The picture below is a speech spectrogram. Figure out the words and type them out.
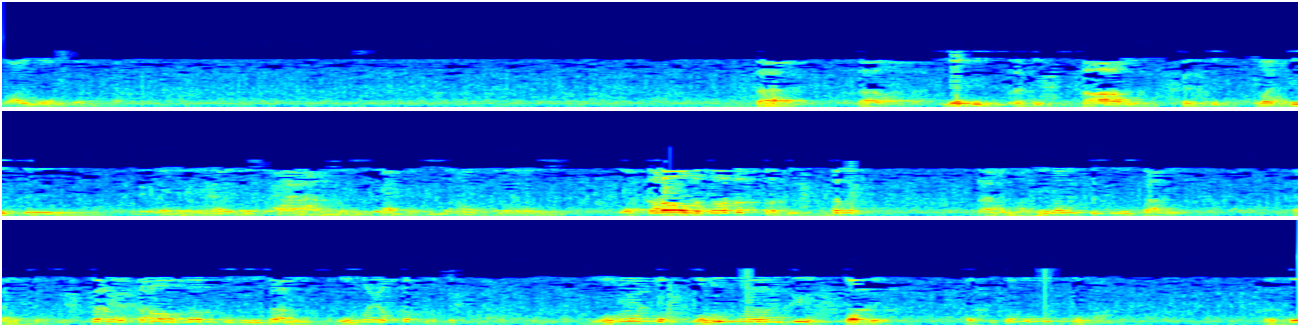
వాళ్ళు యది ప్రతిష్టాంశసి క్వచిత్. ఎక్కడో ఒక చోట ప్రతిష్టని దాని మహిమను చూపించాలి దాని ప్రతిష్టను ఎక్కడో ఒక చోట చూపించాలి భూమ యొక్క ప్రతిష్ట. భూమ యొక్క స్వరూపం ఏంటి సద్ ప్రతిష్టం భూమ. సత్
